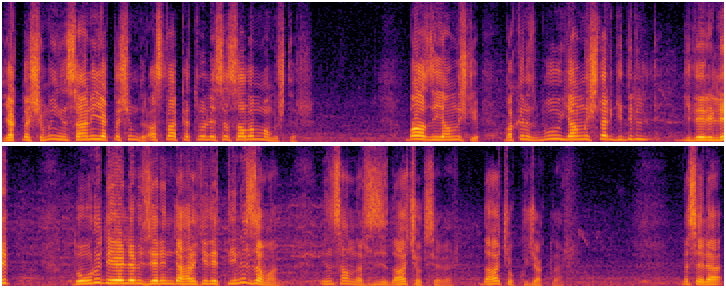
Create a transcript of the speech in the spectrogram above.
yaklaşımı insani yaklaşımdır. Asla petrol esas alınmamıştır. Bazı yanlış diyor. Bakınız bu yanlışlar gideril- giderilip doğru değerler üzerinde hareket ettiğiniz zaman insanlar sizi daha çok sever, daha çok kucaklar. Mesela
